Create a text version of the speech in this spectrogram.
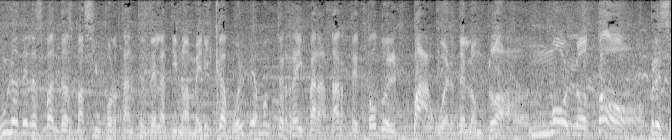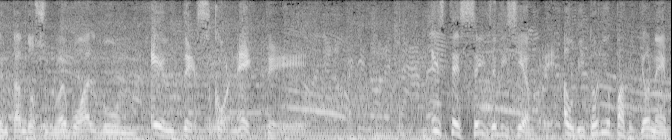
Una de las bandas más importantes de Latinoamérica vuelve a Monterrey para darte todo el power del Unplugged. Molotov, presentando su nuevo álbum, El Desconecte. Este 6 de diciembre, Auditorio Pabellón M,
